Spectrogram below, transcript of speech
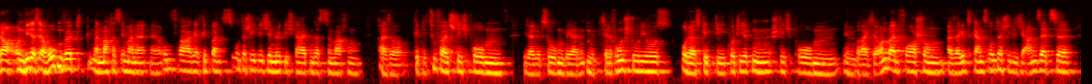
Genau, und wie das erhoben wird, man macht das immer eine, eine, Umfrage. Es gibt ganz unterschiedliche Möglichkeiten, das zu machen. Also es gibt die Zufallsstichproben, die da gezogen werden mit Telefonstudios oder es gibt die quotierten Stichproben im Bereich der Online-Forschung. Also da gibt es ganz unterschiedliche Ansätze,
